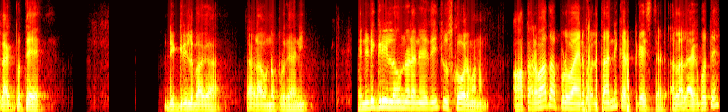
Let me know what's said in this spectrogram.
లేకపోతే డిగ్రీలు బాగా తేడా ఉన్నప్పుడు కానీ ఎన్ని డిగ్రీల్లో ఉన్నాడు అనేది చూసుకోవాలి మనం. ఆ తర్వాత అప్పుడు ఆయన ఫలితాన్ని కరెక్ట్గా ఇస్తాడు. అలా లేకపోతే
